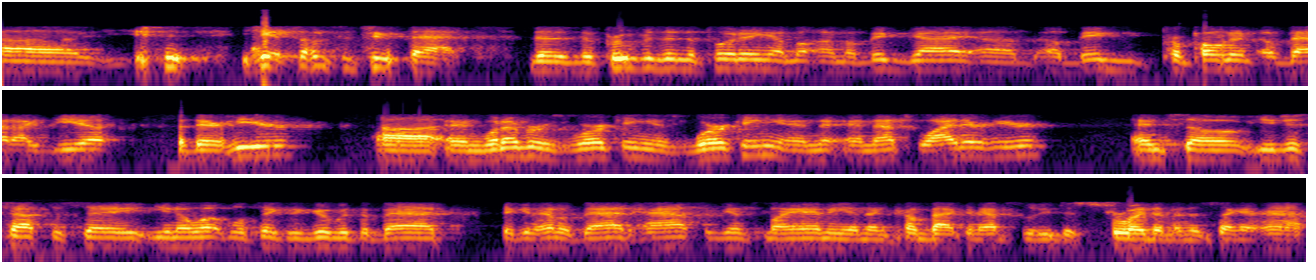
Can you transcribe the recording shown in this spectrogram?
uh, you can't substitute that. The the proof is in the pudding. I'm a, I'm a big guy, uh, a big proponent of that idea. They're here, uh, and whatever is working is working, and and that's why they're here. And so you just have to say, you know what, we'll take the good with the bad. They can have a bad half against Miami and then come back and absolutely destroy them in the second half.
